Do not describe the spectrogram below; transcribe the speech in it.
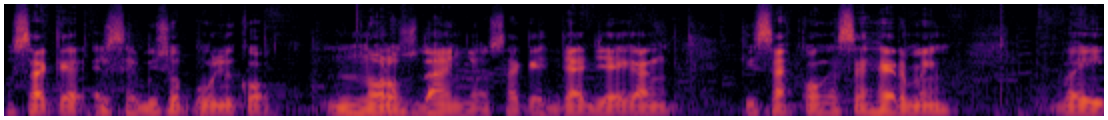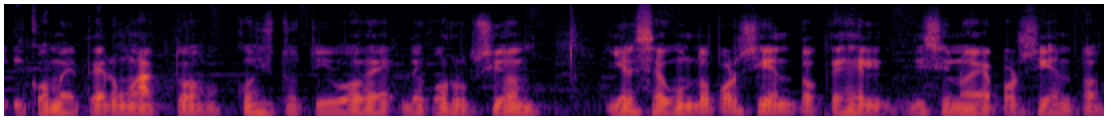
O sea que el servicio público no los daña, o sea que ya llegan quizás con ese germen y cometer un acto constitutivo de, corrupción. Y el segundo por ciento, que es el 19%,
